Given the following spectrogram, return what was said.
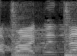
not ride without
